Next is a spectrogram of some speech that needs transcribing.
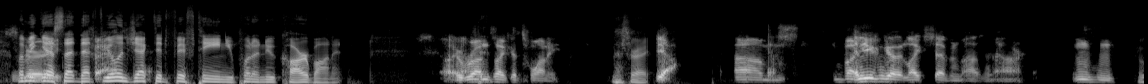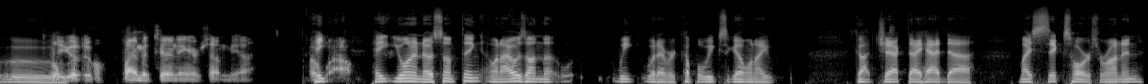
Let me guess that that fuel injected 15, you put a new carb on it. It runs like a 20. That's right. Yeah. Um, Yes. but and you can go at like seven miles an hour. mhm. Ooh. You go to climate tuning or something. Yeah. Oh, Hey, wow. Hey, you want to know something? When I was on the week, whatever, a couple weeks ago, when I got checked, I had uh, my six horse running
